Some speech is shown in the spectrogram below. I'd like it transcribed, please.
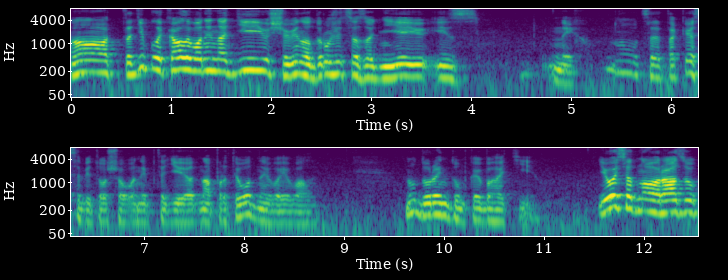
О, тоді плекали вони надію, що він одружиться з однією із них. Ну, це таке собі, то, що вони б тоді одна проти одної воювали. Ну, дурень думкою багатіє. І ось одного разу,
